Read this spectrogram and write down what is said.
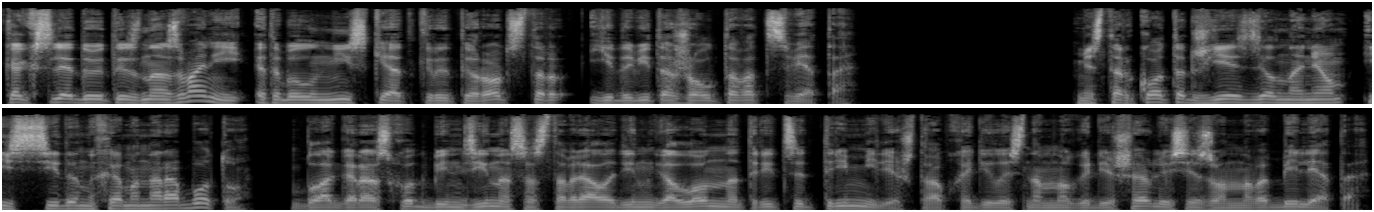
Как следует из названий, это был низкий открытый родстер ядовито-желтого цвета. Мистер Коттедж ездил на нем из Сиденхэма на работу, благо расход бензина составлял 1 галлон на 33 мили, что обходилось намного дешевле сезонного билета.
